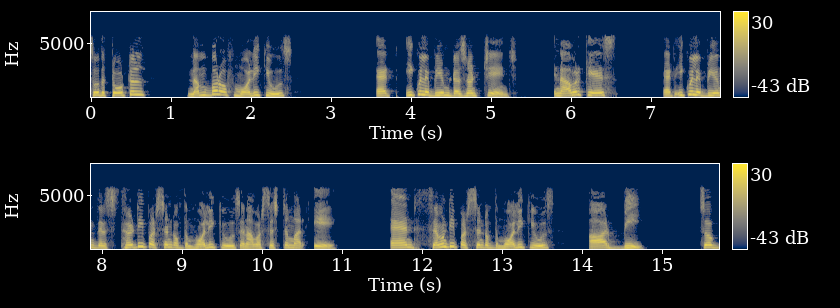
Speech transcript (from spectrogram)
So the total number of molecules at equilibrium does not change. In our case, at equilibrium, there's 30% of the molecules in our system are A and 70% of the molecules are B. So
